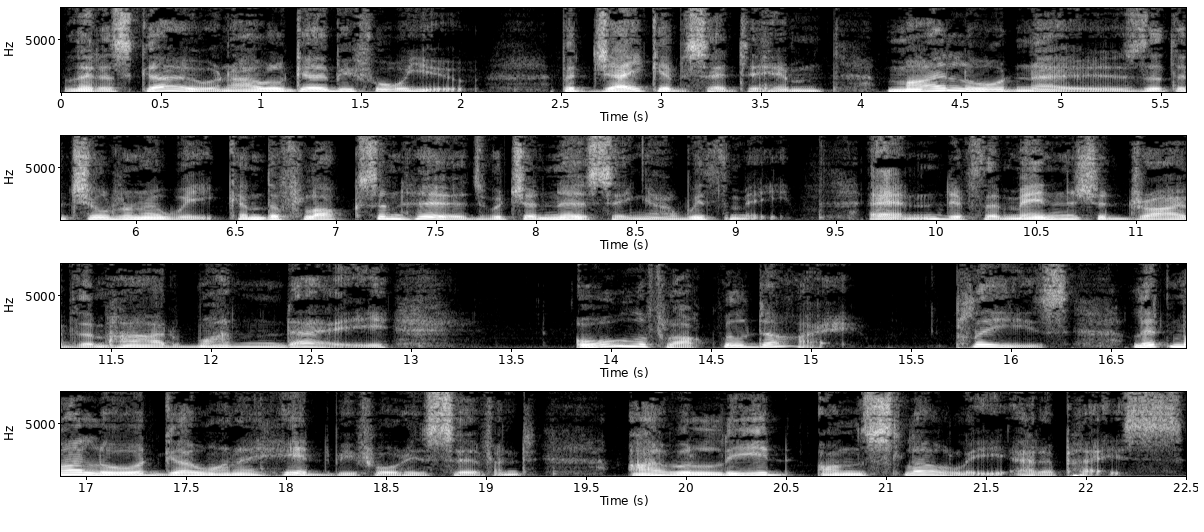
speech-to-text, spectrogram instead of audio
Let us go, and I will go before you. But Jacob said to him, My Lord knows that the children are weak, and the flocks and herds which are nursing are with me. And if the men should drive them hard one day, all the flock will die. Please, let my lord go on ahead before his servant. I will lead on slowly at a pace,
